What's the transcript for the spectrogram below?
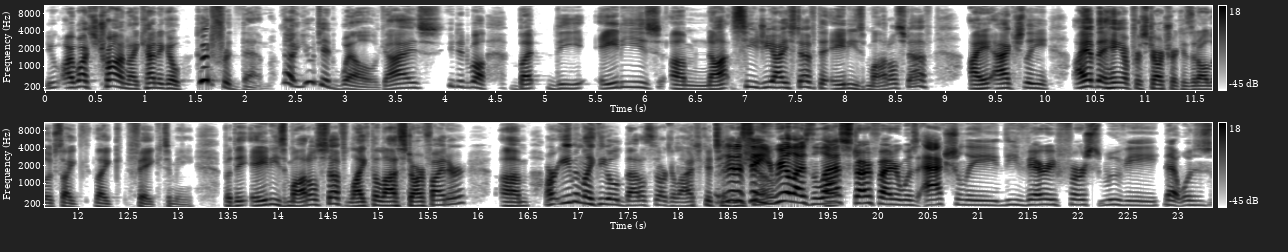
you I watch Tron and I kind of go, good for them. No, you did well, guys. You did well. But the 80s um not CGI stuff, the 80s model stuff, I actually I have the hang up for Star Trek because it all looks like like fake to me. But the 80s model stuff, like the last Starfighter, um, or even like the old Battlestar Galactica I TV was gonna say, show. you realize the last Starfighter was actually the very first movie that was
